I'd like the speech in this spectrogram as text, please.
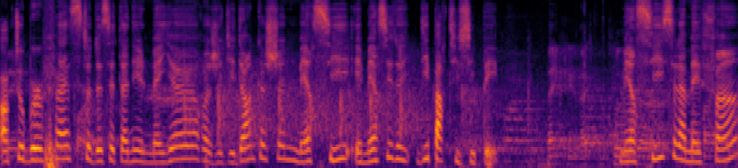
Oktoberfest de cette année est le meilleur. Je dis Dankeschön, merci et merci d'y participer. Merci, c'est la met fin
